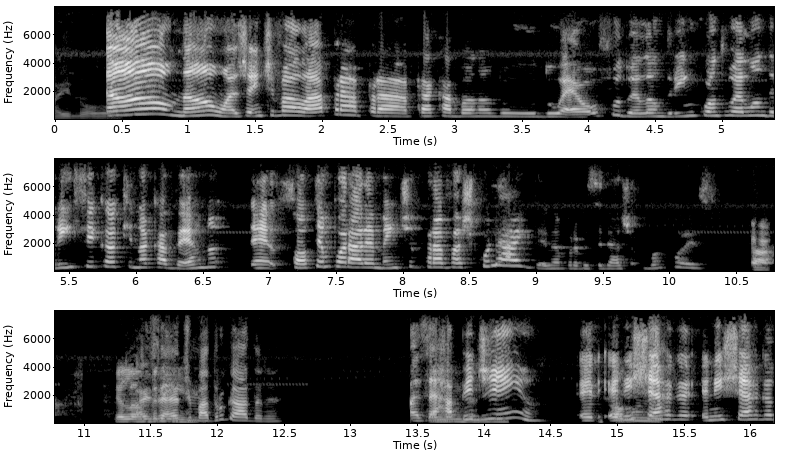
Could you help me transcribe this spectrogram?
aí no. Não, não, a gente vai lá pra, pra, pra cabana do, do elfo, do Elandrin, enquanto o Elandrin fica aqui na caverna é, só temporariamente pra vasculhar, entendeu? Pra ver se ele acha alguma coisa. Mas Elandrin, é de madrugada, né? Mas é Elandrin. rapidinho. Ele, ele Algum- enxerga, ele enxerga.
